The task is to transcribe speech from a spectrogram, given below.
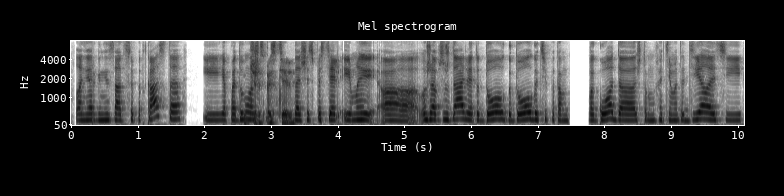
в плане организации подкаста. И я подумала... Через что... постель. Да, через постель. И мы э, уже обсуждали это долго-долго, типа там два года, что мы хотим это делать, и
